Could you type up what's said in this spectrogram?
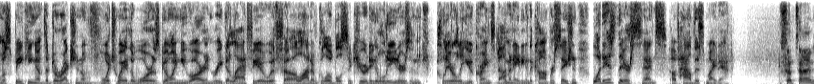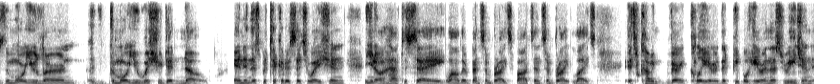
Well, speaking of the direction of which way the war is going, you are in Riga, Latvia, with uh, a lot of global security leaders, and clearly Ukraine's dominating the conversation. What is their sense of how this might end? Sometimes the more you learn, uh, the more you wish you didn't know. And in this particular situation, you know, I have to say, while there have been some bright spots and some bright lights, it's becoming very clear that people here in this region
